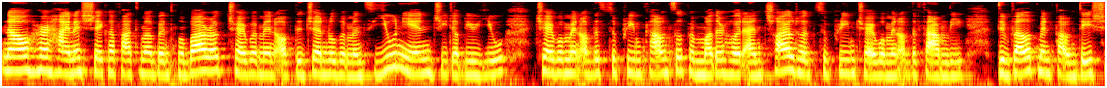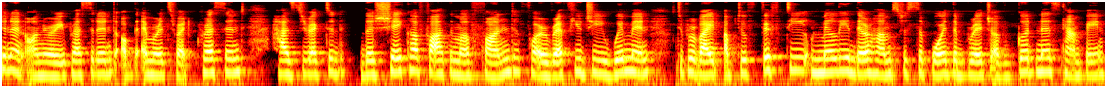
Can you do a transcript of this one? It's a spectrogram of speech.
Now, Her Highness Sheikha Fatima bint Mubarak, Chairwoman of the General Women's Union, GWU, Chairwoman of the Supreme Council for Motherhood and Childhood, Supreme Chairwoman of the Family Development Foundation, and Honorary President of the Emirates Red Crescent, has directed the Sheikha Fatima Fund for Refugee Women to provide up to 50 million dirhams to support the Bridge of Goodness campaign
